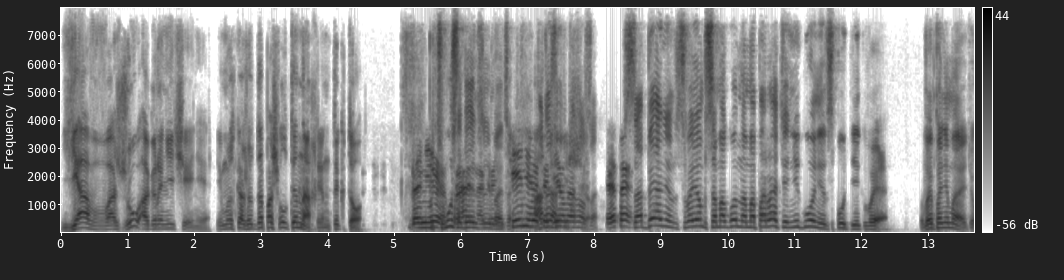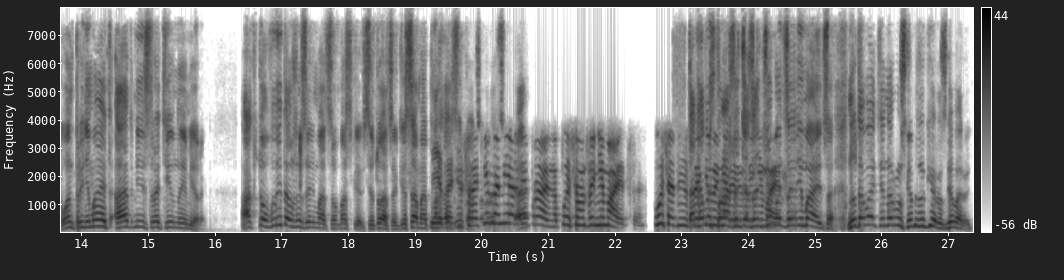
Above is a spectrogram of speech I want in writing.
я ввожу ограничения. Ему скажут, да пошел ты нахрен, ты кто? Да нет, Почему Собянин занимается? Это а дело... пожалуйста, это... Собянин в своем самогонном аппарате не гонит спутник В. Вы понимаете? Он принимает административные меры. А кто вы должны заниматься в Москве в ситуации, где самая плохая Нет, административными мерами а? правильно, пусть он занимается. Пусть административными Так а вы спрашиваете, а зачем он занимается? Ну давайте на русском языке разговаривать.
